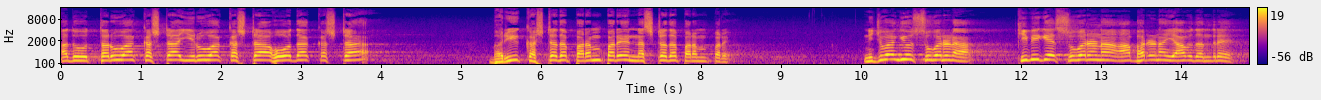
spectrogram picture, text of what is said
ಅದು ತರುವ ಕಷ್ಟ, ಇರುವ ಕಷ್ಟ, ಹೋದ ಕಷ್ಟ, ಬರೀ ಕಷ್ಟದ ಪರಂಪರೆ, ನಷ್ಟದ ಪರಂಪರೆ. ನಿಜವಾಗಿಯೂ ಸುವರ್ಣ, ಕಿವಿಗೆ ಸುವರ್ಣ ಆಭರಣ ಯಾವುದಂದರೆ,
